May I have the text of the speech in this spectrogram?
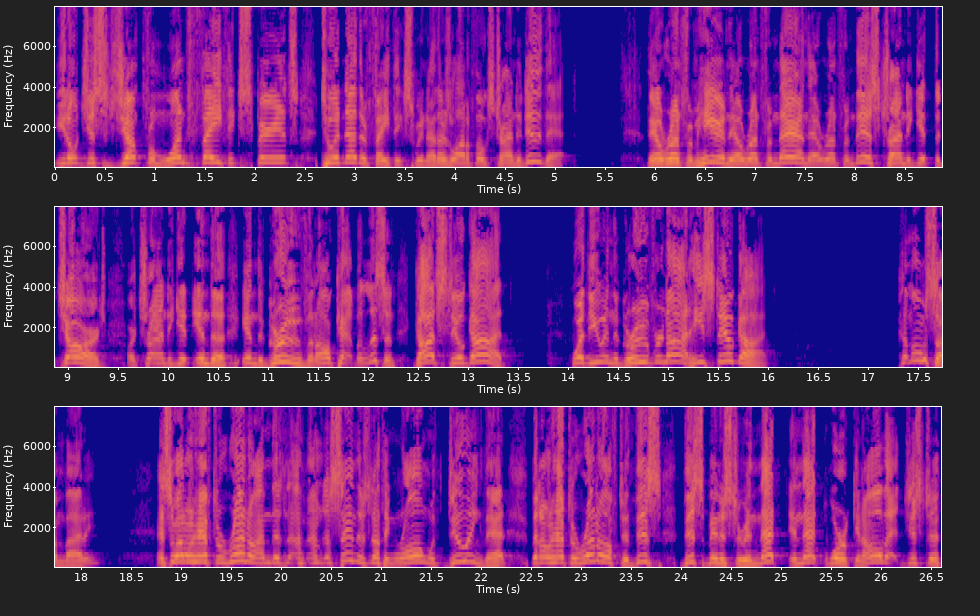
You don't just jump from one faith experience to another faith experience. Now there's a lot of folks trying to do that. They'll run from here and they'll run from there and they'll run from this trying to get the charge or trying to get in the in the groove and all kind. But listen, God's still God. Whether you in the groove or not, He's still God. Come on, somebody. And so I don't have to run on. I'm just saying there's nothing wrong with doing that, but I don't have to run off to this this minister and that and that work and all that just to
